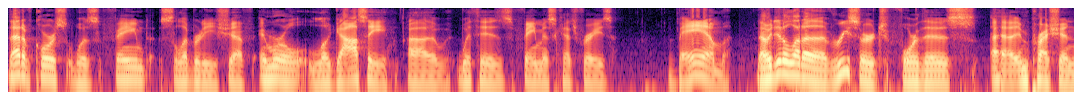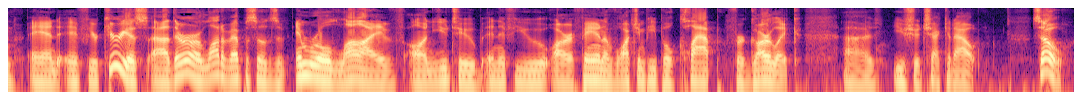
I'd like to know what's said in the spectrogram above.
That, of course, was famed celebrity chef Emeril Lagasse uh, with his famous catchphrase, BAM! Now, I did a lot of research for this uh, impression, and if you're curious, uh, there are a lot of episodes of Emeril Live on YouTube, and if you are a fan of watching people clap for garlic, uh, you should check it out. So,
